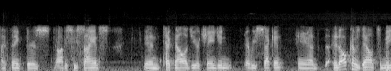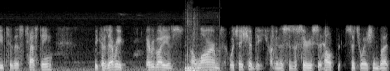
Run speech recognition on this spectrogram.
I think there's obviously science and technology are changing every second, and it all comes down to me to this testing because every everybody is alarmed, which they should be. I mean, this is a serious health situation, but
